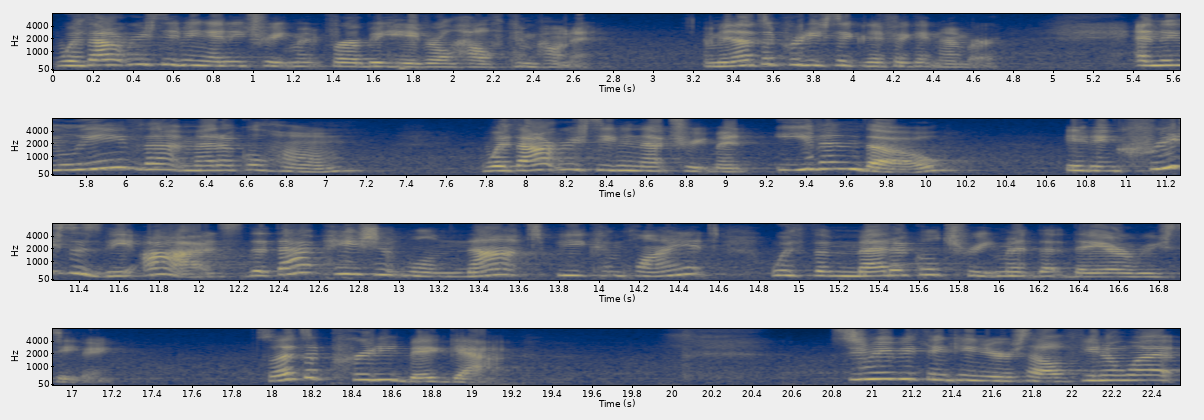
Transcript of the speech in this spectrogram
without receiving any treatment for a behavioral health component. I mean, that's a pretty significant number. And they leave that medical home without receiving that treatment, even though it increases the odds that that patient will not be compliant with the medical treatment that they are receiving. So that's a pretty big gap. So you may be thinking to yourself, you know what?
